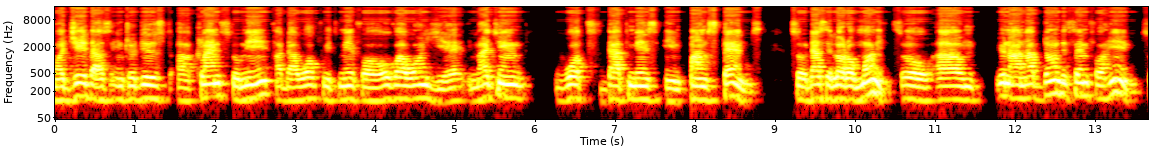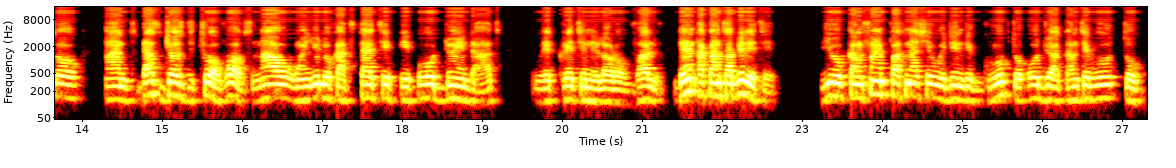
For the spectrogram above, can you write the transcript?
Mojeed has introduced uh, clients to me uh, that worked with me for over one year. Imagine what that means in pounds terms. So that's a lot of money. So, um, you know, and I've done the same for him. So, and that's just the two of us. Now, when you look at 30 people doing that, we're creating a lot of value. Then accountability. You can find partnership within the group to hold you accountable to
